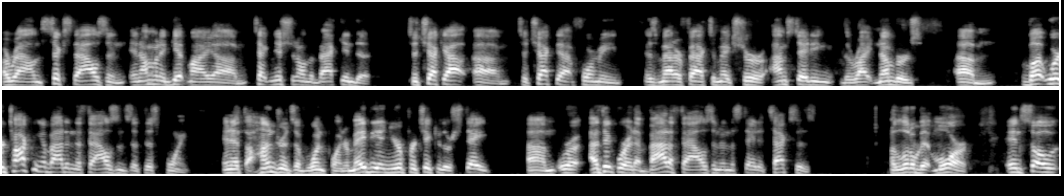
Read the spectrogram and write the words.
around 6,000. And I'm going to get my um, technician on the back end to, to check out um, to check that for me as a matter of fact, to make sure I'm stating the right numbers. Um, but we're talking about in the thousands at this point and at the hundreds of one point, or maybe in your particular state, um, we're, I think we're at about a thousand in the state of Texas, a little bit more. And so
